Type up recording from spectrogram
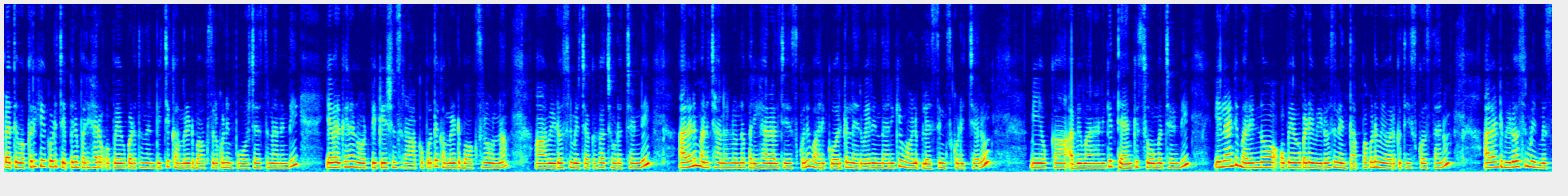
ప్రతి ఒక్కరికి కూడా చెప్పిన పరిహారం ఉపయోగపడుతుంది అనిపించి కమ్యూనిటీ బాక్స్లో కూడా నేను పోస్ట్ చేస్తున్నానండి. ఎవరికైనా నోటిఫికేషన్స్ రాకపోతే కమ్యూనిటీ బాక్స్లో ఉన్న ఆ వీడియోస్ని మీరు చక్కగా చూడొచ్చండి. అలానే మన ఛానల్లో ఉన్న పరిహారాలు చేసుకొని వారి కోరికలు నెరవేరిన దానికి వాళ్ళు బ్లెస్సింగ్స్ కూడా ఇచ్చారు. మీ యొక్క అభిమానానికి థ్యాంక్ యూ సో మచ్ అండి. ఇలాంటి మరెన్నో ఉపయోగపడే వీడియోస్ నేను తప్పకుండా మీ వరకు తీసుకొస్తాను. అలాంటి వీడియోస్ని మీరు మిస్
